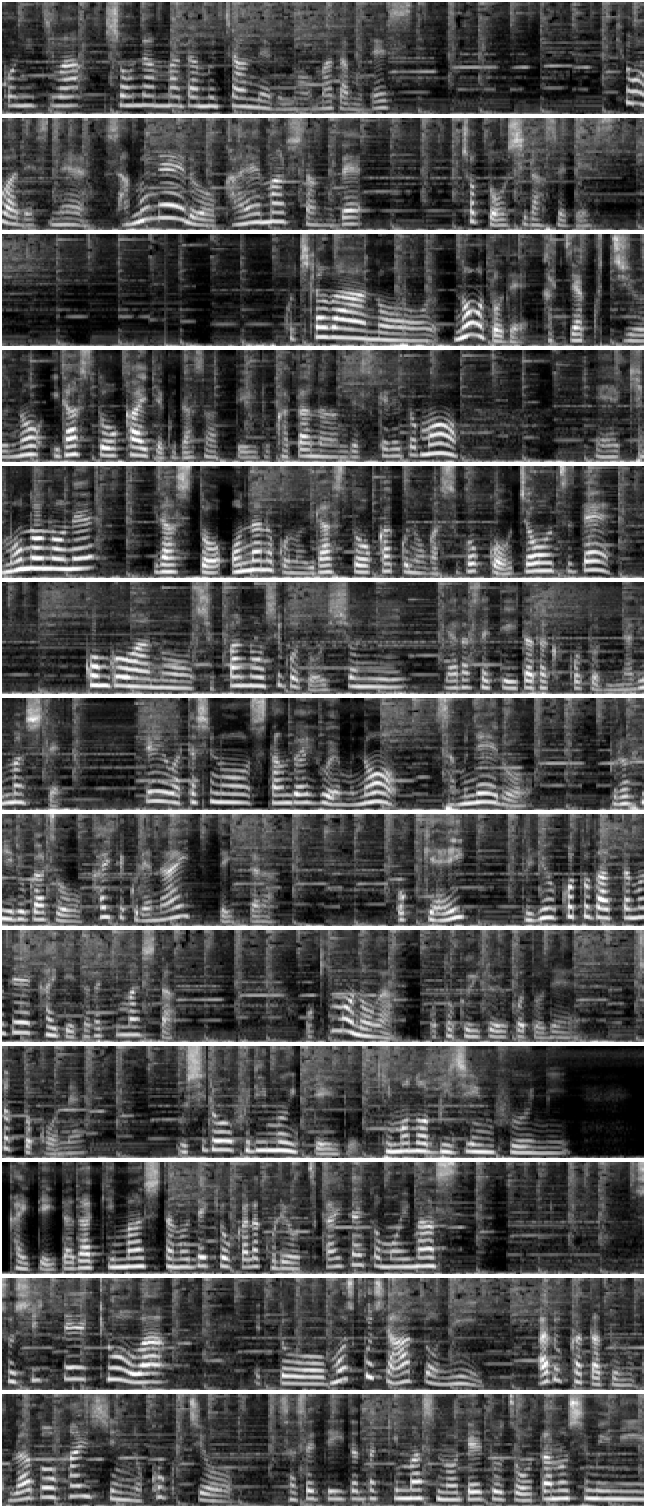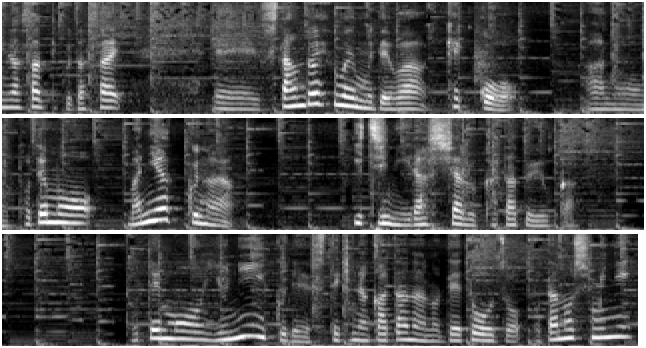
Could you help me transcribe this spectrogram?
こんにちは。湘南マダムチャンネルのマダムです。今日はですねサムネイルを変えましたのでちょっとお知らせです。こちらはあのノートで活躍中のイラストを描いてくださっている方なんですけれども、えー、着物のねイラスト女の子のイラストを描くのがすごくお上手で今後はあの出版のお仕事を一緒にやらせていただくことになりましてで私のスタンド FM のサムネイルをプロフィール画像を書いてくれないって言ったら OK ということだったので書いていただきました。お着物がお得意ということでちょっとこうね後ろを振り向いている着物美人風に書いていただきましたので今日からこれを使いたいと思います。そして今日はえっともう少し後にある方とのコラボ配信の告知をさせていただきますのでどうぞお楽しみになさってください、えー、スタンド FM では結構あのとてもマニアックな位置にいらっしゃる方というかとてもユニークで素敵な方なのでどうぞお楽しみに。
